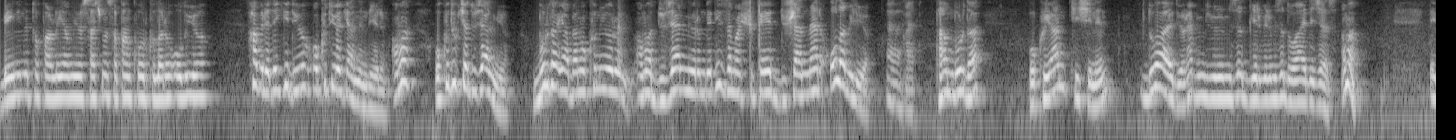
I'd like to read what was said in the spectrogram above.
beynini toparlayamıyor, saçma sapan korkuları oluyor. Habire de gidiyor, okutuyor kendini diyelim. Ama okudukça düzelmiyor. Burada ya ben okunuyorum ama düzelmiyorum dediği zaman şüpheye düşenler olabiliyor. Evet. Evet. Tam burada okuyan kişinin dua ediyor. Hepimiz birbirimize birbirimize dua edeceğiz. Ama e,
